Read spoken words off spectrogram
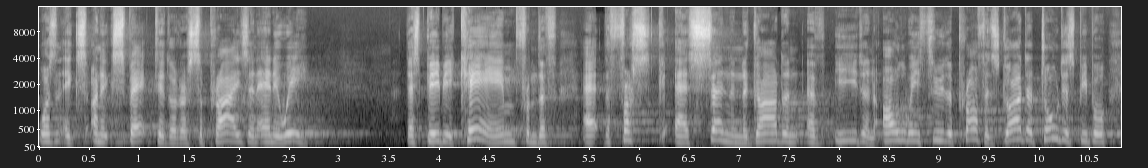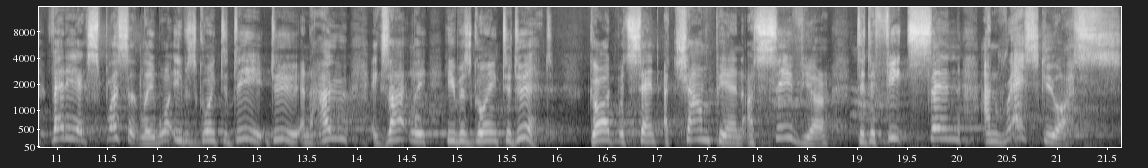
wasn't unexpected or a surprise in any way. This baby came from the, uh, the first uh, sin in the Garden of Eden all the way through the prophets. God had told his people very explicitly what he was going to do and how exactly he was going to do it. God would send a champion, a savior, to defeat sin and rescue us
